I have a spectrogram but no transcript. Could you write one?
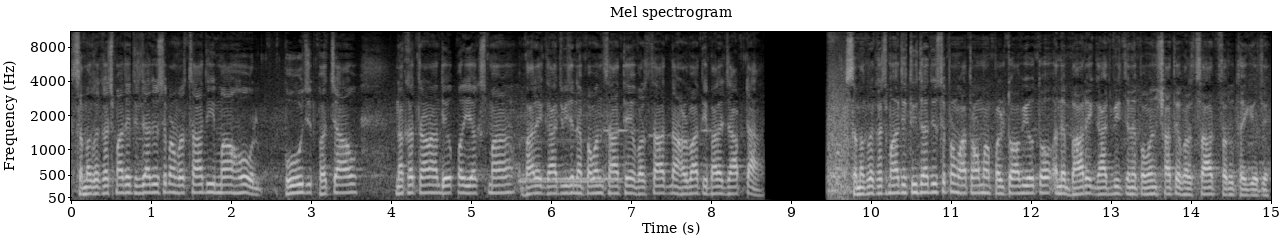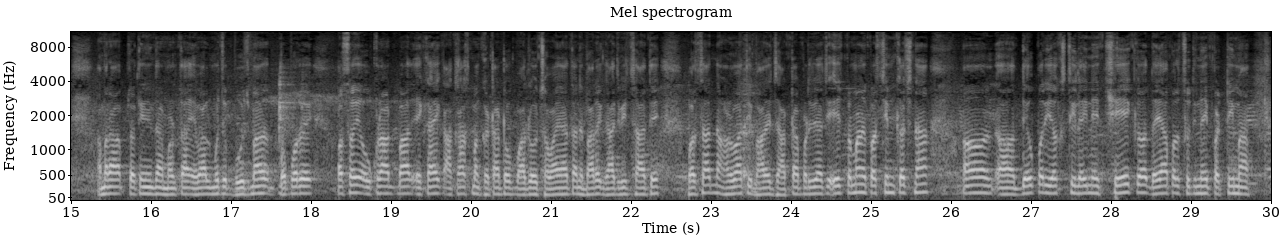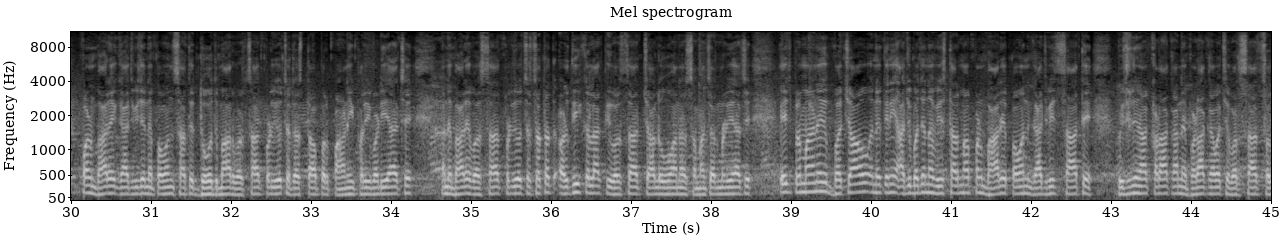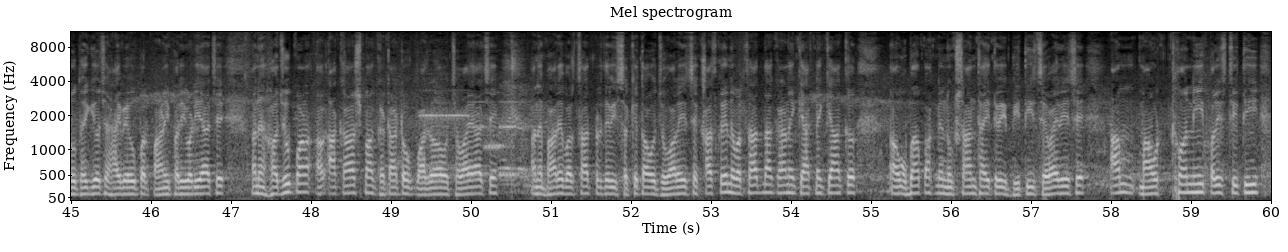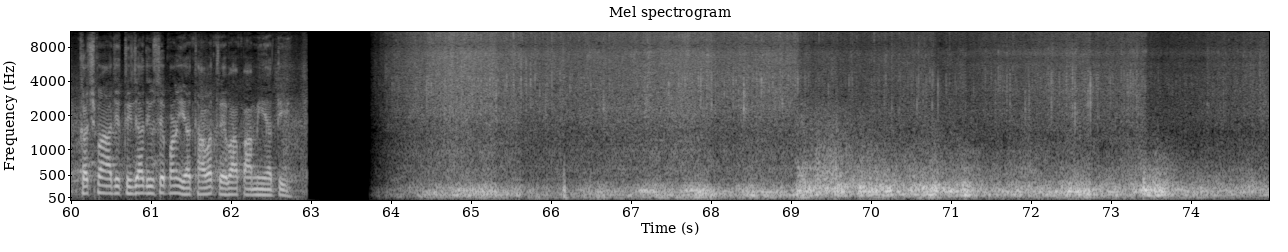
સમગ્ર કચ્છમાંથી ત્રીજા દિવસે પણ વરસાદી માહોલ. ભુજ, ભચાઉ, નખત્રાણા, દેવપર, યક્ષમાં ભારે ગાજવીજ અને પવન સાથે વરસાદના હળવાથી ભારે ઝાપટા. સમગ્ર કચ્છમાં આજે ત્રીજા દિવસે પણ વાતાવરણમાં પલટો આવ્યો હતો અને ભારે ગાજવીજ અને પવન સાથે વરસાદ શરૂ થઈ ગયો છે. અમારા પ્રતિનિધિના મળતા અહેવાલ મુજબ ભુજમાં બપોરે અસહ્ય ઉકળાટ બાદ એકાએક આકાશમાં ઘટાટો વાદળો છવાયા હતા અને ભારે ગાજવીજ સાથે વરસાદના હળવાથી ભારે ઝાપટા પડી રહ્યા છે. એ જ પ્રમાણે પશ્ચિમ કચ્છના દેવપરી અક્ષથી લઈને છેક દયાપર સુધીની પટ્ટીમાં પણ ભારે ગાજવીજ અને પવન સાથે ધોધમાર વરસાદ પડ્યો છે. રસ્તા પર પાણી ફરી વળ્યા છે અને ભારે વરસાદ પડ્યો છે. સતત અડધી કલાકથી વરસાદ ચાલુ હોવાના સમાચાર મળી રહ્યા છે. એ જ પ્રમાણે ભચાઉ અને તેની આજુબાજુના વિસ્તારમાં પણ ભારે પવન ગાજવીજ સાથે વીજળીના કડાકા અને ભડાકા વચ્ચે વરસાદ શરૂ થઈ ગયો છે. હાઈવે ઉપર પાણી ફરી વળ્યા છે અને હજુ પણ આકાશમાં ઘટાટો વાદળાઓ છવાયા છે અને ભારે વરસાદ પડે તેવી શક્યતાઓ જોવા રહી છે. ખાસ કરીને વરસાદના કારણે ક્યાંક ને ક્યાંક ઊભા પાકને નુકસાન થાય તેવી ભીતિ સેવાઈ રહી છે. આમ માવઠોની પરિસ્થિતિ કચ્છમાં આજે ત્રીજા દિવસે પણ યથાવત રહેવા પામી હતી.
